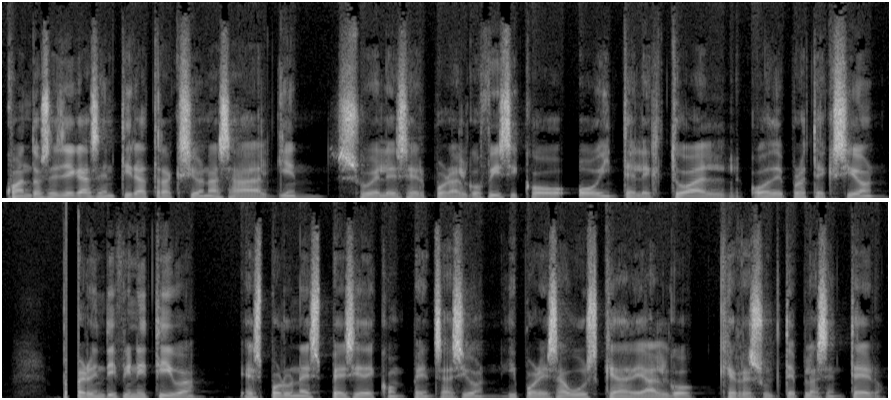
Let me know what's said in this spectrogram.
Cuando se llega a sentir atracción hacia alguien, suele ser por algo físico o intelectual o de protección, pero en definitiva es por una especie de compensación y por esa búsqueda de algo que resulte placentero.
